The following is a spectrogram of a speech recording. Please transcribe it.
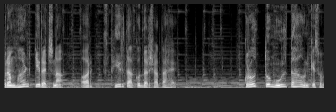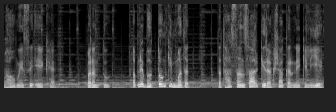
ब्रह्मांड की रचना और स्थिरता को दर्शाता है। क्रोध तो मूलतः उनके स्वभाव में से एक है, परंतु अपने भक्तों की मदद तथा संसार की रक्षा करने के लिए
